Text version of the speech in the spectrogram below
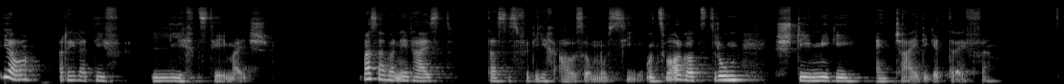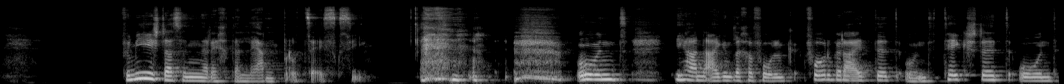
ja, relativ leichtes Thema ist. Was aber nicht heißt, dass es für dich auch so muss sein. Und zwar geht es darum, stimmige Entscheidungen zu treffen. Für mich ist das ein rechter Lernprozess Und ich habe eigentlich eine Folge vorbereitet und textet und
